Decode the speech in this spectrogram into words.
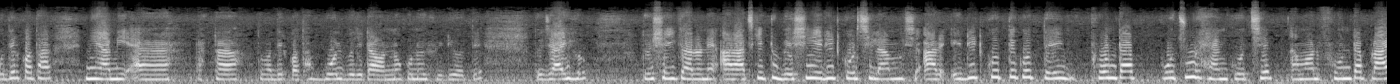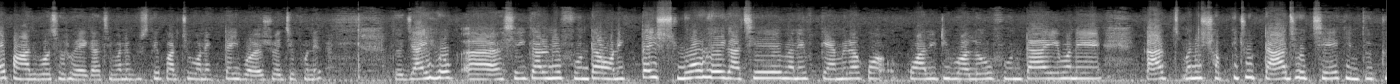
ওদের কথা নিয়ে আমি একটা তোমাদের কথা বলব যেটা অন্য কোনো ভিডিওতে। তো যাই হোক, তো সেই কারণে আর আজকে একটু বেশি এডিট করছিলাম। আর এডিট করতে করতেই ফোনটা প্রচুর হ্যাং করছে। আমার ফোনটা প্রায় পাঁচ বছর হয়ে গেছে মানে বুঝতে পারছ অনেকটাই বয়স হয়েছে ফোনের। তো যাই হোক সেই কারণে ফোনটা অনেকটাই স্লো হয়ে গেছে। মানে ক্যামেরা কোয়ালিটি বলো, ফোনটায় মানে কাজ মানে সবকিছু টাচ হচ্ছে, কিন্তু একটু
